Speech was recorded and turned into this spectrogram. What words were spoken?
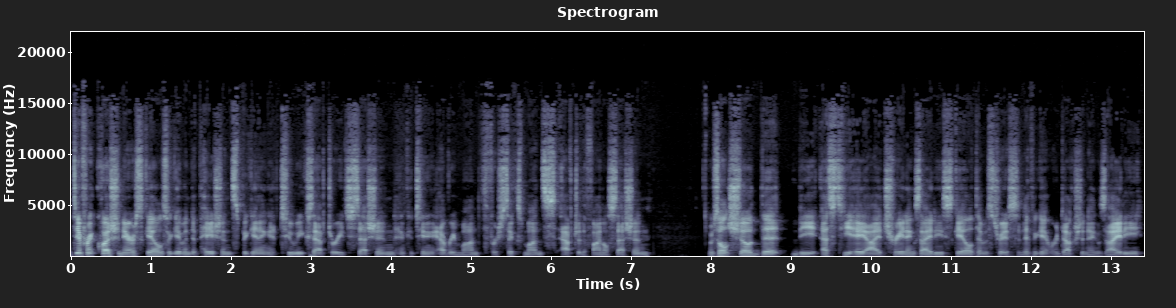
Different questionnaire scales are given to patients beginning at two weeks after each session and continuing every month for six months after the final session. Results showed that the STAI trait anxiety scale demonstrated significant reduction in anxiety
